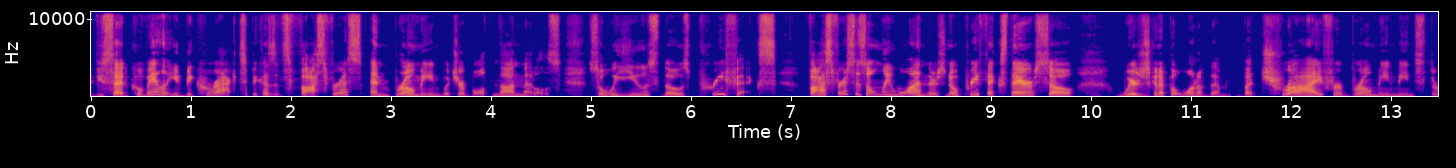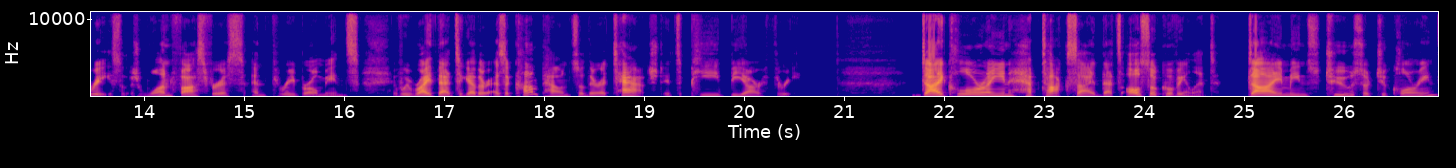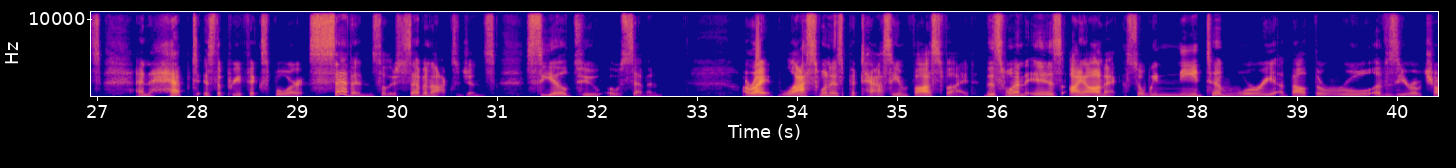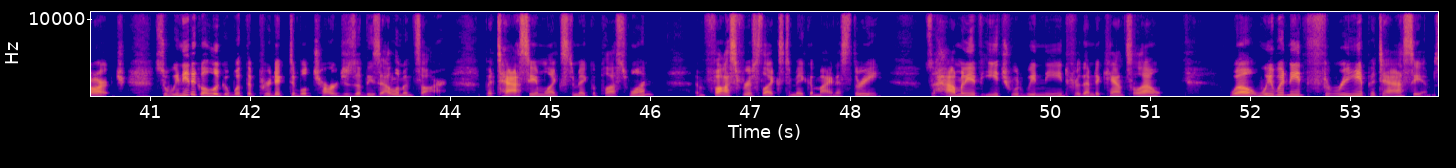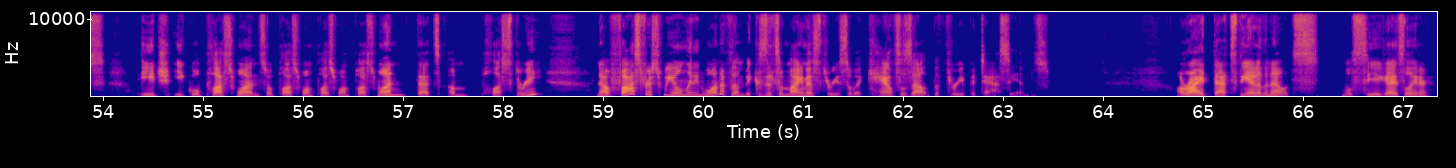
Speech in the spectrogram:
If you said covalent, you'd be correct because it's phosphorus and bromine, which are both nonmetals. So we use those prefix. Phosphorus is only one, there's no prefix there, so we're just going to put one of them. But tri for bromine means three, so there's one phosphorus and three bromines. If we write that together as a compound, so they're attached, it's PBr3. Dichlorine heptoxide, that's also covalent. Di means two, so two chlorines, and hept is the prefix for seven, so there's seven oxygens, Cl2O7. All right, last one is potassium phosphide. This one is ionic, so we need to worry about the rule of zero charge. So we need to go look at what the predictable charges of these elements are. Potassium likes to make a plus one, and phosphorus likes to make a minus three. So how many of each would we need for them to cancel out? Well, we would need three potassiums each equal plus one. So plus one, plus one, plus one, that's a plus three. Now phosphorus, we only need one of them because it's a minus three, so it cancels out the three potassiums. All right, that's the end of the notes. We'll see you guys later.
